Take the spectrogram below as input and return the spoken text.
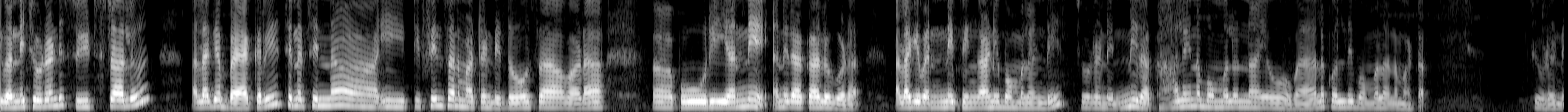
ఇవన్నీ చూడండి స్వీట్ స్టాలు అలాగే బేకరీ చిన్న చిన్న ఈ టిఫిన్స్ అనమాట అండి. దోశ వడ పూరి అన్నీ అన్ని రకాలు కూడా. అలాగే ఇవన్నీ పింగాణి బొమ్మలండి. చూడండి ఎన్ని రకాలైన బొమ్మలు ఉన్నాయో వేల కొలది బొమ్మలు అన్నమాట చూడండి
